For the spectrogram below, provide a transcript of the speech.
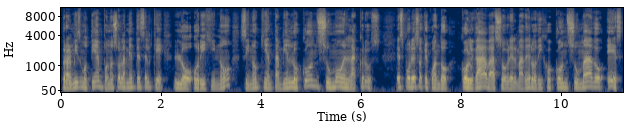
pero al mismo tiempo no solamente es el que lo originó, sino quien también lo consumó en la cruz. Es por eso que cuando colgaba sobre el madero dijo consumado es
